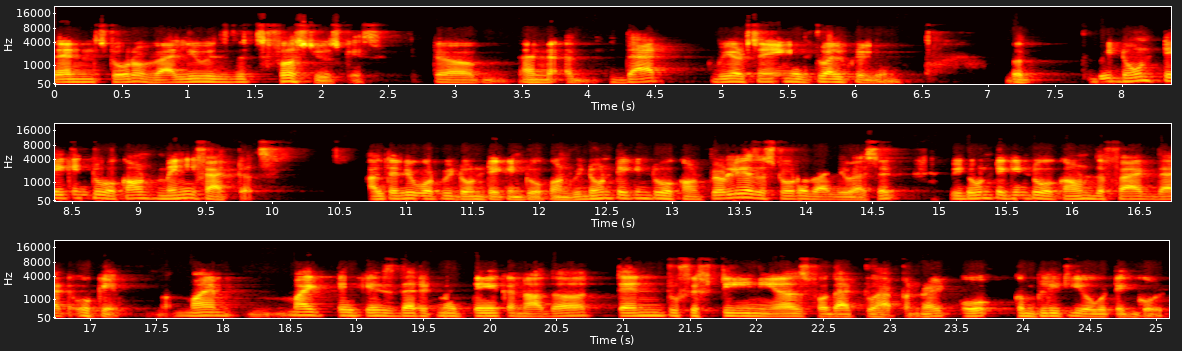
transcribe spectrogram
then store of value is its first use case. Uh, and that we are saying is 12 trillion. But we don't take into account many factors. I'll tell you what we don't take into account. We don't take into account purely as a store of value asset. We don't take into account the fact that okay, my my take is that it might take another 10 to 15 years for that to happen, right? Or completely overtake gold.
